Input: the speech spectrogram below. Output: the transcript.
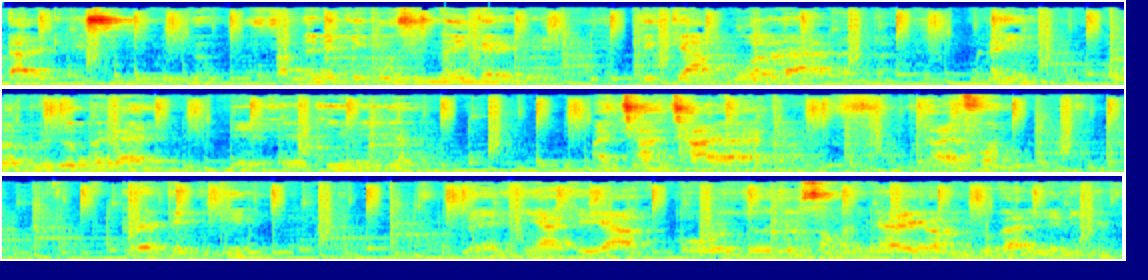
डायरेक्ट किसी की वीडियो समझने की कोशिश नहीं करेंगे कि क्या बोल रहा है बंदा। नहीं, वो लोग वीडियो पे गए देखे कि भैया अच्छा अच्छा आया है। उठाए फ़ोन ट्रैपिंग किए। प्लान किया कि आपको जो जो समझ में आएगा उनको गाली देने में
